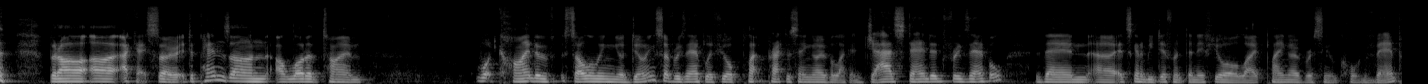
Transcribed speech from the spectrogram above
but I'll, uh, okay, so it depends on a lot of the time what kind of soloing you're doing. So, for example, if you're practicing over like a jazz standard, for example, then uh, it's going to be different than if you're like playing over a single chord vamp.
